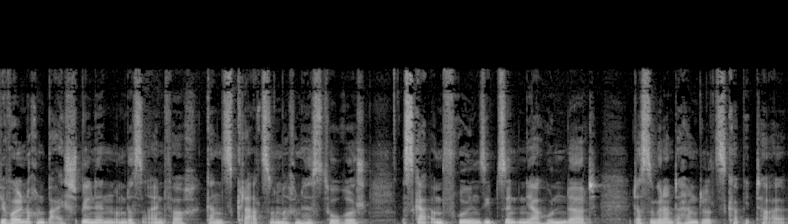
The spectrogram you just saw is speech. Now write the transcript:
Wir wollen noch ein Beispiel nennen, um das einfach ganz klar zu machen historisch. Es gab im frühen 17. Jahrhundert das sogenannte Handelskapital.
